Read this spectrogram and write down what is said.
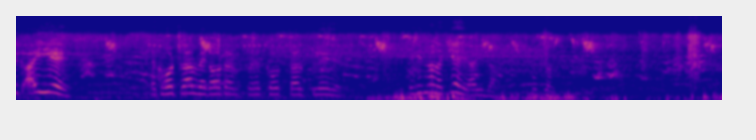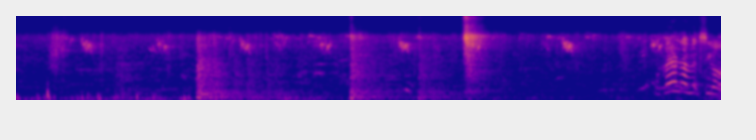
एक आई है। एक हो ट्वेल्व एक और एक और ट्वेल्व प्ले है। लेकिन ना क्या है आई दा? मतलब। वो कहाँ ना मैक्सिको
